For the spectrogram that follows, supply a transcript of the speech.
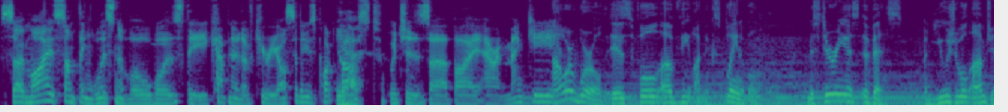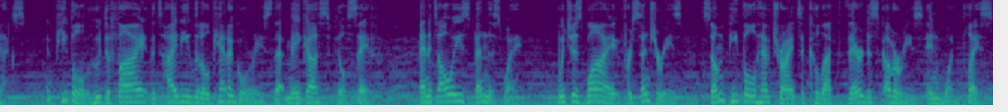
So my something listenable was the Cabinet of Curiosities podcast, which is uh, by Aaron Mahnke. Our world is full of the unexplainable mysterious events, unusual objects, and people who defy the tidy little categories that make us feel safe. And it's always been this way, which is why, for centuries, some people have tried to collect their discoveries in one place.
